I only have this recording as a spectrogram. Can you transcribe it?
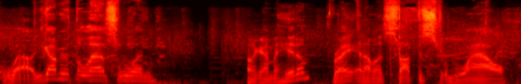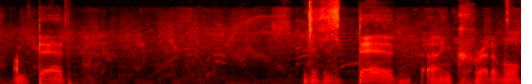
Wow, you got me with the last one. Okay, I'm gonna hit him, right? And I'm gonna stop this. Wow, I'm dead. He's dead. Incredible.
